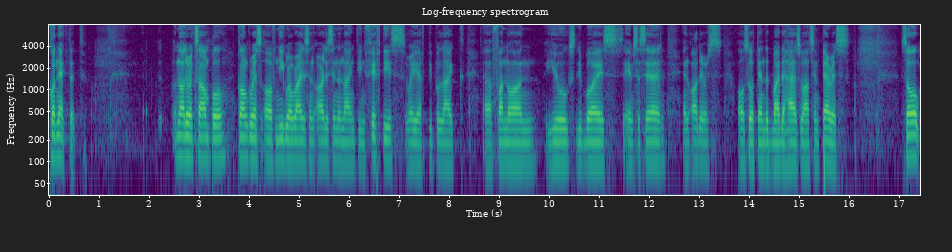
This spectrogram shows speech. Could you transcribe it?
connected. Another example, Congress of Negro Writers and Artists in the 1950s, where you have people like uh, Fanon, Hughes, Du Bois, Aimé Césaire, and others, also attended by the Huiswouds in Paris. So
